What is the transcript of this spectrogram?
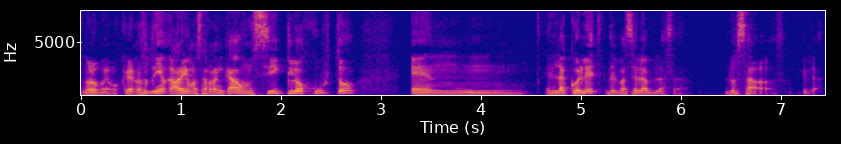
no lo podíamos creer. Nosotros habíamos arrancado un ciclo justo en, en la Colette del Paseo de la Plaza, los sábados, era.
